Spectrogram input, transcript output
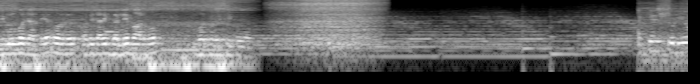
रिमूव हो जाते हैं और अगर ज़्यादा गले बाल हो वो थोड़े ठीक हो जाते हैं। के स्टूडियो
